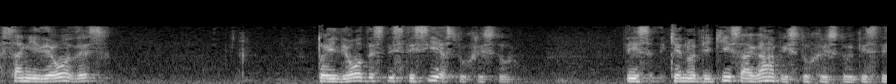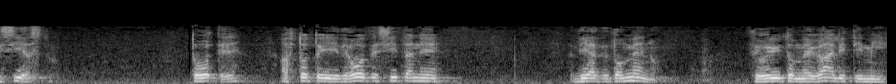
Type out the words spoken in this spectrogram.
σαν ιδεώδες το ιδεώδες της θυσίας του Χριστού της καινοτικής αγάπης του Χριστού της θυσίας του. Τότε αυτό το ιδεώδες ήταν διαδεδομένο θεωρείται μεγάλη τιμή.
